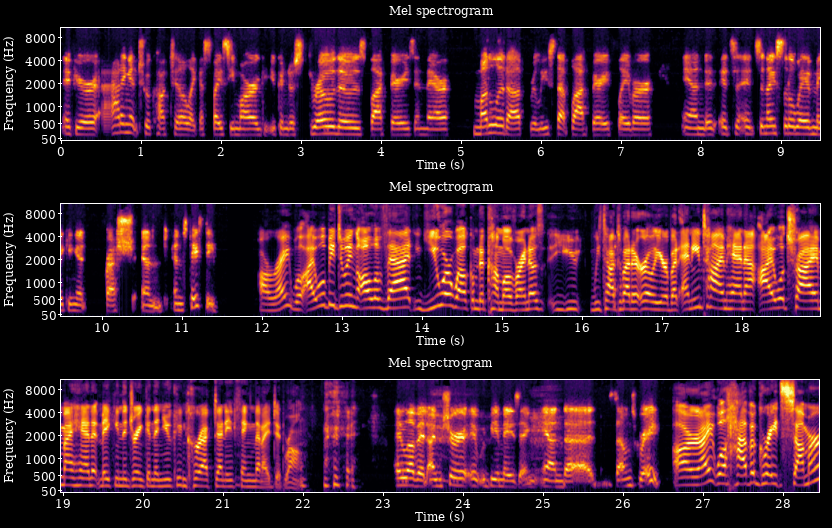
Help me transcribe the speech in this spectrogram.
If you're adding it to a cocktail like a spicy marg, you can just throw those blackberries in there, muddle it up, release that blackberry flavor, and it, it's it's a nice little way of making it fresh and and tasty. All right. Well, I will be doing all of that. You are welcome to come over. I know you we talked about it earlier, but anytime, Hannah, I will try my hand at making the drink and then you can correct anything that I did wrong. I love it. I'm sure it would be amazing and uh, sounds great. All right. Well, have a great summer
